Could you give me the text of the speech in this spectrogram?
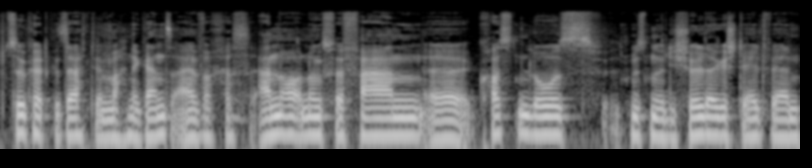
Bezirk hat gesagt, wir machen ein ganz einfaches Anordnungsverfahren, äh, kostenlos, es müssen nur die Schilder gestellt werden.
